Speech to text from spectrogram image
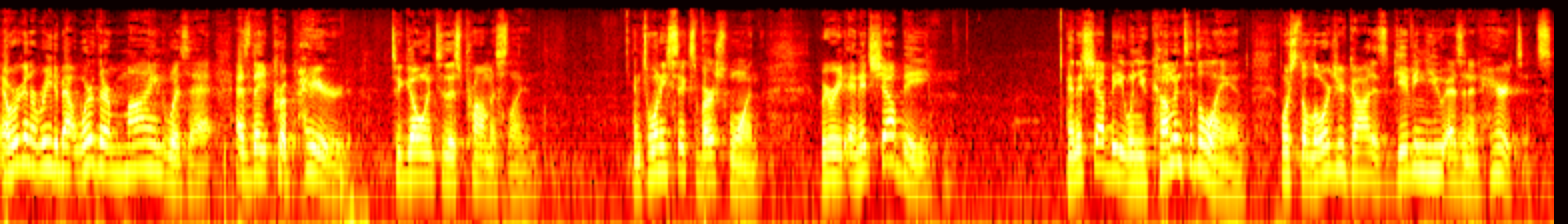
And we're going to read about where their mind was at as they prepared to go into this promised land. In 26, verse 1, we read, And it shall be, and it shall be when you come into the land which the Lord your God is giving you as an inheritance,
